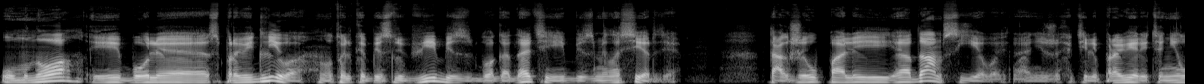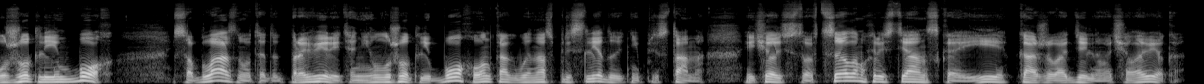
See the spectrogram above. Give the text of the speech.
умно и более справедливо, но только без любви, без благодати и без милосердия. Также упали и Адам с Евой. Они же хотели проверить, а не лжет ли им Бог. Соблазн вот этот проверить, а не лжет ли Бог, он как бы нас преследует непрестанно. И человечество в целом христианское, и каждого отдельного человека.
